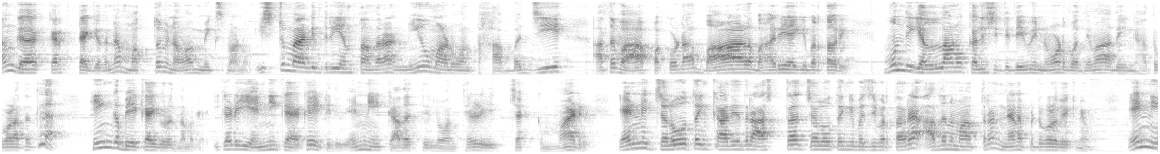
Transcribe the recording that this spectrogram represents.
ಹಂಗೆ ಕರೆಕ್ಟಾಗಿ ಅದನ್ನು ಮತ್ತೊಮ್ಮೆ ನಾವು ಮಿಕ್ಸ್ ಮಾಡು ಇಷ್ಟು ಮಾಡಿದ್ರಿ ಅಂತಂದ್ರೆ ನೀವು ಮಾಡುವಂತಹ ಬಜ್ಜಿ ಅಥವಾ ಪಕೋಡ ಭಾಳ ಭಾರಿಯಾಗಿ ಬರ್ತಾವ್ರಿ. ಮುಂದೆ ಎಲ್ಲಾನು ಕಲಿಸಿಟ್ಟಿದ್ದೀವಿ, ನೋಡ್ಬೋದು ನೀವು, ಅದು ಹಿಂಗೆ ಹತ್ಕೊಳತ್ತಲ್ಲ ಹಿಂಗೆ ಬೇಕಾಗಿರೋದು ನಮಗೆ. ಈ ಕಡೆ ಎಣ್ಣೆ ಕಾಯಕ ಇಟ್ಟಿದ್ದೀವಿ ಎಣ್ಣೆ ಕಾದತ್ತಿಲ್ಲೋ ಅಂಥೇಳಿ ಚೆಕ್ ಮಾಡಿರಿ. ಎಣ್ಣೆ ಚಲೋ ತಂಗಿ ಕಾದಿದ್ರೆ ಅಷ್ಟ ಚಲೋ ತಂಗಿ ಬಜ್ಜಿ ಬರ್ತಾವ್ರೆ. ಅದನ್ನು ಮಾತ್ರ ನೆನಪಿಟ್ಕೊಳ್ಬೇಕು ನೀವು. ಎಣ್ಣೆ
